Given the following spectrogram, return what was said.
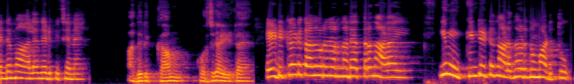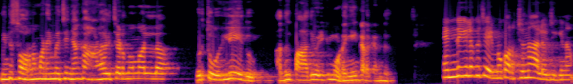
എന്റെ മാല ഒന്ന് എടുപ്പിച്ചെന്നെ അതെടുക്കാം. കുറച്ച് കഴിയട്ടെ. എടുക്ക എടുക്കാന്ന് പറഞ്ഞു പറഞ്ഞിട്ട് എത്ര നാളായി? ഈ മുക്കിന്റെ ഇട്ട് നടന്നു കിടന്നു മടുത്തു. നിന്റെ സ്വർണം പണയം വെച്ച് ഞാൻ കാള കളിച്ചിടന്നൊന്നല്ല ഒരു തൊഴിൽ ചെയ്തു. അത് പാതി വഴിക്ക് മുടങ്ങി കിടക്കണ്ട്. എന്തെങ്കിലുമൊക്കെ ചെയ്യുമ്പോ കുറച്ചൊന്ന് ആലോചിക്കണം.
